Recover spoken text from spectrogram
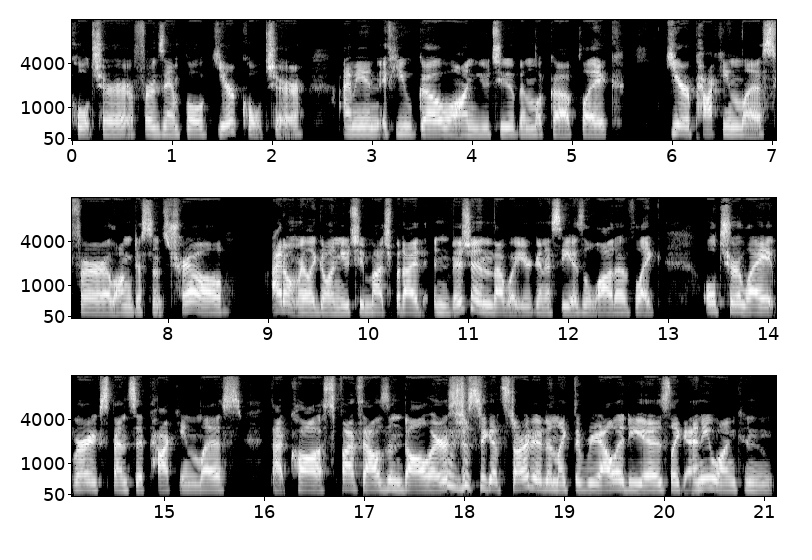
culture. For example, gear culture. I mean, if you go on YouTube and look up like gear packing lists for a long distance trail, I don't really go on YouTube much, but I'd envision that what you're going to see is a lot of like ultralight, very expensive packing list that costs $5,000 just to get started. And like the reality is, like anyone can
